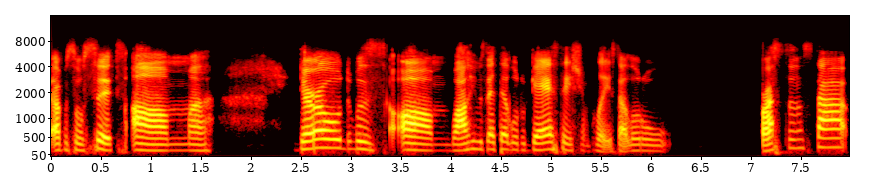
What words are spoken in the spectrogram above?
episode six. Um, Daryl was um while he was at that little gas station place, that little resting stop.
